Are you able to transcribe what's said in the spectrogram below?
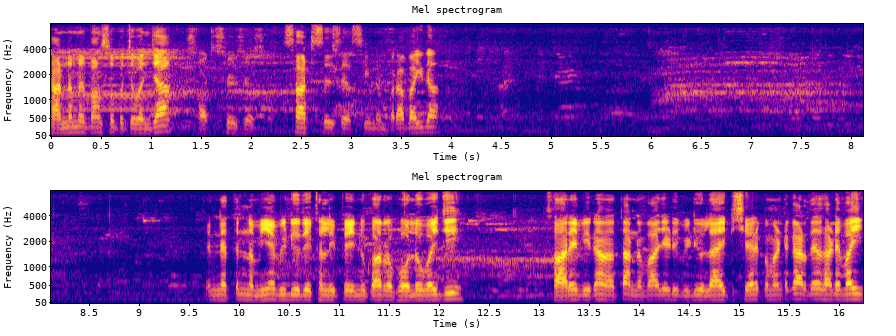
98555 66 6086 ਨੰਬਰ ਆ ਬਾਈ ਦਾ। ਨਿਤ ਨਵੀਆਂ ਵੀਡੀਓ ਦੇਖਣ ਲਈ ਪੇਜ ਨੂੰ ਕਰ ਲਓ ਫੋਲੋ ਬਾਈ ਜੀ। ਸਾਰੇ ਵੀਰਾਂ ਦਾ ਧੰਨਵਾਦ, ਜਿਹੜੀ ਵੀਡੀਓ ਲਾਈਕ ਸ਼ੇਅਰ ਕਮੈਂਟ ਕਰਦੇ ਆ ਸਾਡੇ ਬਾਈ।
